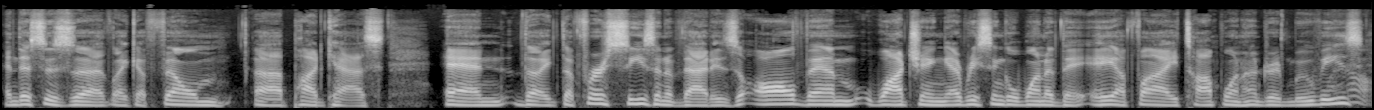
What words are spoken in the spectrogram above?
and this is uh, like a film uh, podcast. And the like, the first season of that is all them watching every single one of the AFI top 100 movies. Wow.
